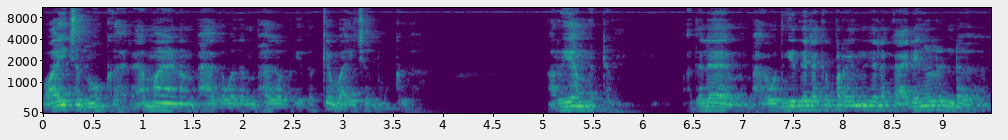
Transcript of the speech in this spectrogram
വായിച്ചു നോക്കുക. രാമായണം ഭാഗവതം ഭഗവത്ഗീത ഒക്കെ വായിച്ചു നോക്കുക. അറിയാൻ പറ്റും. അതിൽ ഭഗവത്ഗീതയിലൊക്കെ പറയുന്ന ചില കാര്യങ്ങളുണ്ട്.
